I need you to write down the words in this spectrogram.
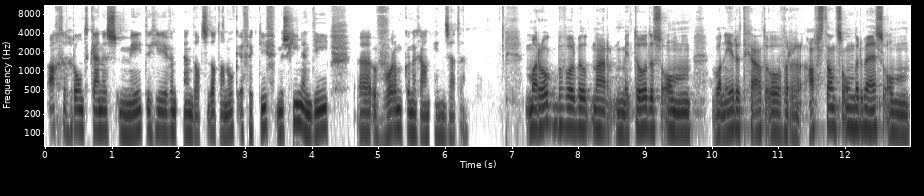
achtergrondkennis mee te geven en dat ze dat dan ook effectief misschien in die uh, vorm kunnen gaan inzetten. Maar ook bijvoorbeeld naar methodes om, wanneer het gaat over afstandsonderwijs, om,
